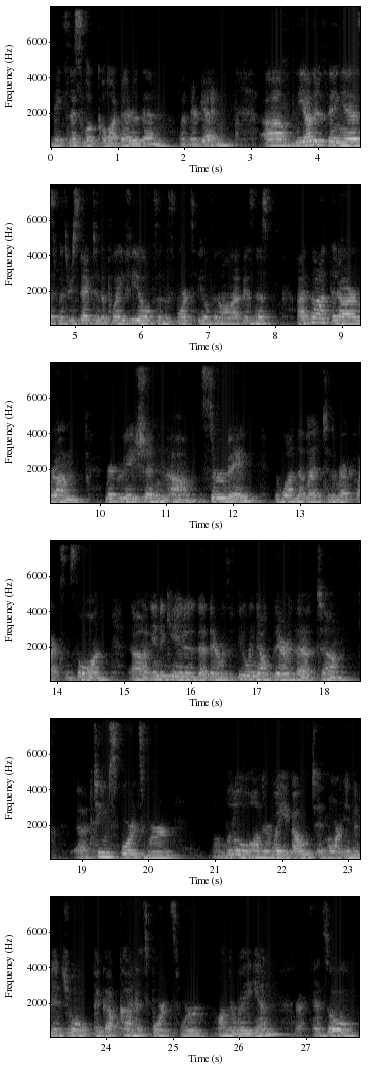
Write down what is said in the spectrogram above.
makes this look a lot better than what they're getting. Um, the other thing is, with respect to the play fields and the sports fields and all that business, I thought that our, um, recreation um, survey, the one that led to the recplex and so on, uh, indicated that there was a feeling out there that um, uh, team sports were a little on their way out and more individual pickup kind of sports were on their way in. And so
